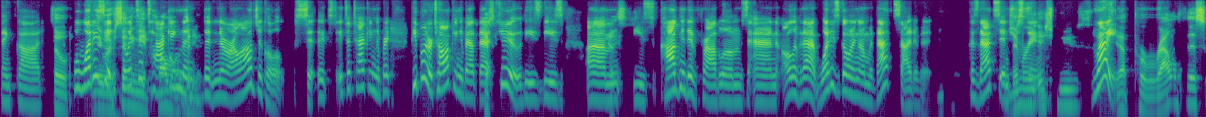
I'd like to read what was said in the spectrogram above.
Thank God. So, well, what is it? So it's attacking the, the neurological. It's it's attacking the brain. People are talking about that yes. too. These these um yes. these cognitive problems and all of that. What is going on with that side of it? because that's interesting. Memory issues, right? Yeah, paralysis,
